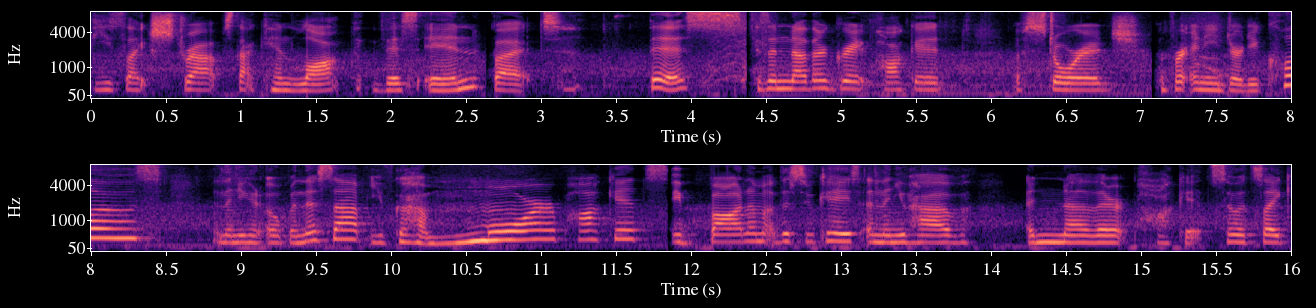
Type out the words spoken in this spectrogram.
these like straps that can lock this in, but this is another great pocket of storage for any dirty clothes. And then you can open this up. You've got more pockets, the bottom of the suitcase, and then you have another pocket. So it's like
